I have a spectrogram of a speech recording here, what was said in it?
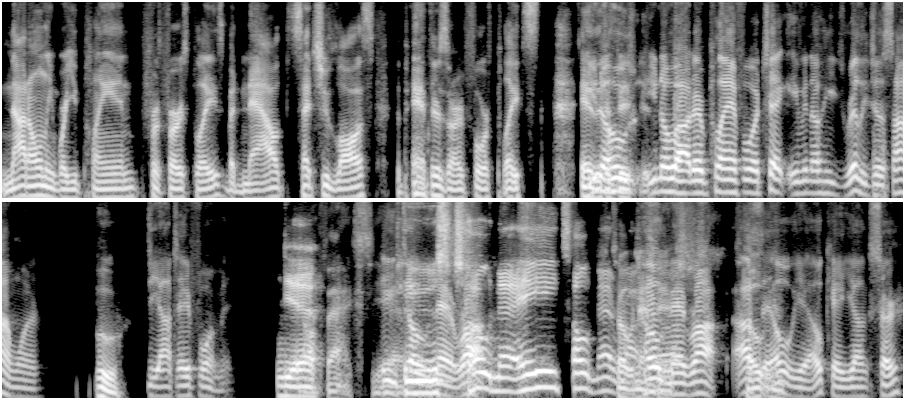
not only were you playing for first place, but now since you lost, the Panthers are in fourth place. In you know who you know who out there playing for a check, even though he's really just signed one. Who? D'Onta Foreman. Oh, Yeah. facts. He's Yeah. toting Dude, that rock. toting that, he toting that Toting rock. that Holding that rock. I Toting. said, Oh yeah, okay, young sir.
